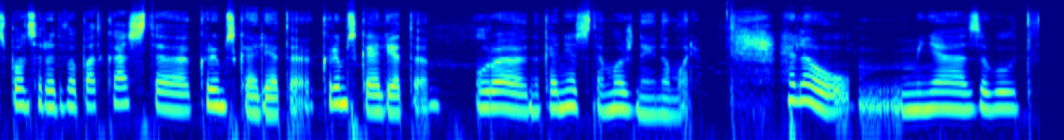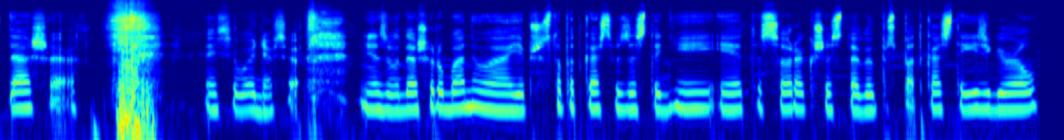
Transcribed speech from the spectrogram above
Спонсор этого подкаста — Крымское лето. Крымское лето. Ура, наконец-то можно и на море. Hello, меня зовут Даша. На сегодня все. Меня зовут Даша Рубанова, я пишу 100 подкастов за 100 дней, и это 46-й выпуск подкаста Easy Girl.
